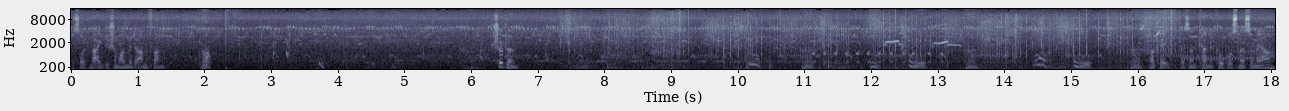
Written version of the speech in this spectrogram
Das sollten wir eigentlich schon mal mit anfangen. Schütteln. Okay, das sind keine Kokosnüsse mehr.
